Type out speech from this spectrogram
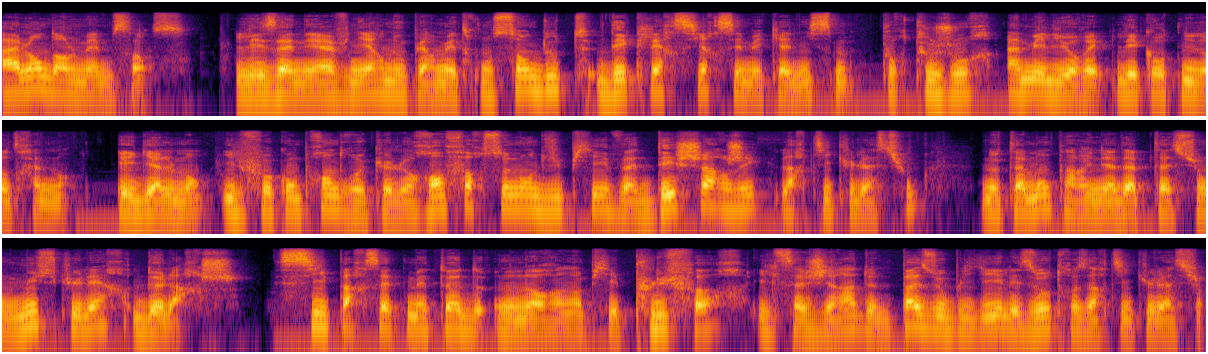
allant dans le même sens. Les années à venir nous permettront sans doute d'éclaircir ces mécanismes pour toujours améliorer les contenus d'entraînement. Également, il faut comprendre que le renforcement du pied va décharger l'articulation, notamment par une adaptation musculaire de l'arche. Si par cette méthode on aura un pied plus fort, il s'agira de ne pas oublier les autres articulations.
